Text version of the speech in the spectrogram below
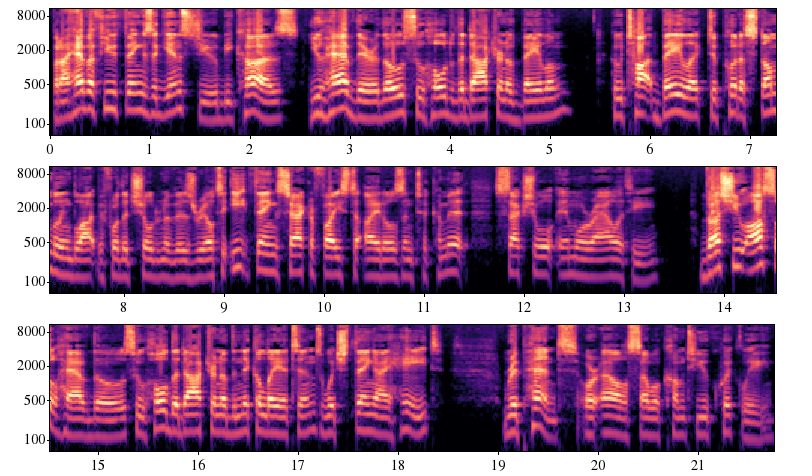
But I have a few things against you, because you have there those who hold the doctrine of Balaam, who taught Balak to put a stumbling block before the children of Israel, to eat things sacrificed to idols, and to commit sexual immorality. Thus you also have those who hold the doctrine of the Nicolaitans, which thing I hate. Repent, or else I will come to you quickly,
